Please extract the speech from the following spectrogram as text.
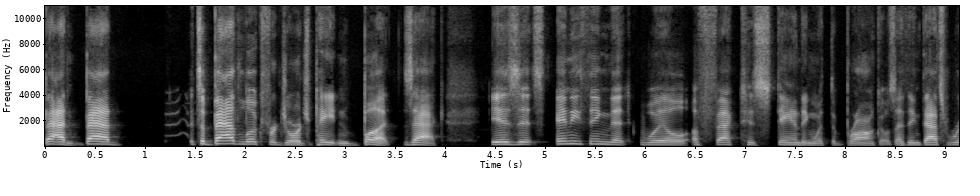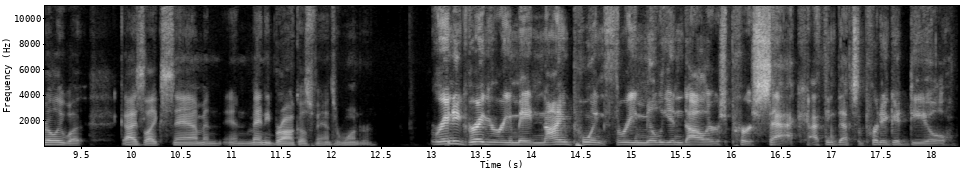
bad bad it's a bad look for George Paton. But Zach, is it anything that will affect his standing with the Broncos? I think that's really what guys like Sam and, and many Broncos fans are wondering. Randy Gregory made $9.3 million per sack. I think that's a pretty good deal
